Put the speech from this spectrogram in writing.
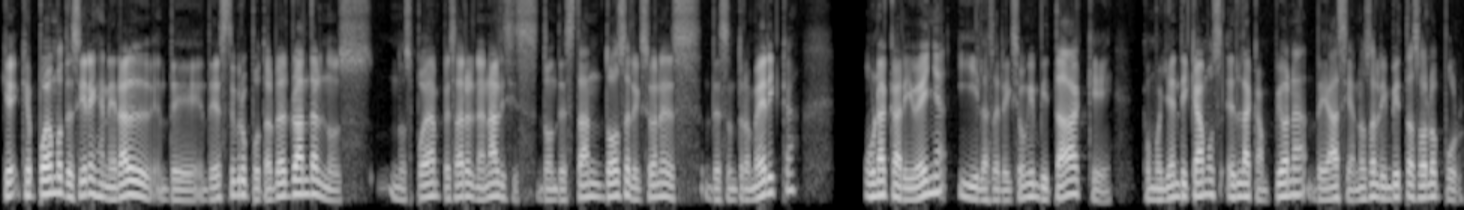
¿qué, ¿qué, podemos decir en general de, de, este grupo? Tal vez Randall nos, nos pueda empezar el análisis, donde están dos selecciones de Centroamérica una caribeña y la selección invitada que, como ya indicamos, es la campeona de Asia. No se le invita solo por,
